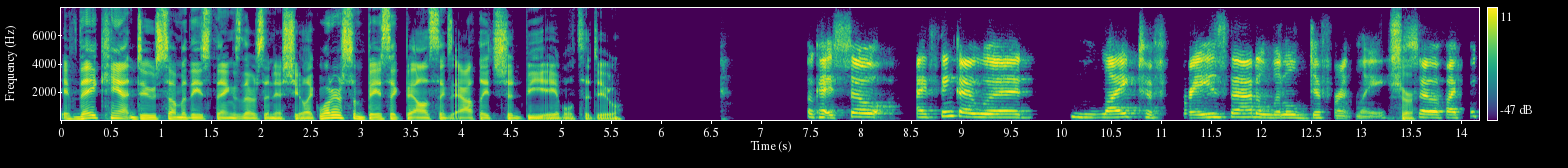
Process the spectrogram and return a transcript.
if they can't do some of these things, there's an issue. Like, what are some basic balance things athletes should be able to do? Okay, so I think I would like to phrase that a little differently. Sure. So if I put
